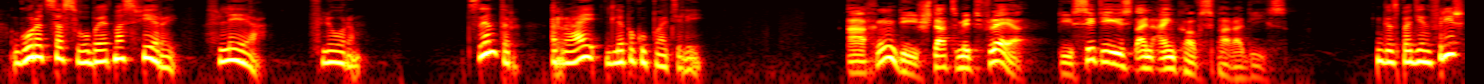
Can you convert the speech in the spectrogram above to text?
– город с особой атмосферой. Флеа. Флером. Центр – рай для покупателей. Aachen, die Stadt mit Flair. Die City ist ein Einkaufsparadies. Господин Фриш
